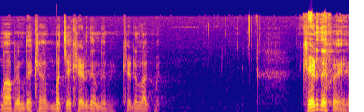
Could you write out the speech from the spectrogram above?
ਮਾਂ ਪਿਓ ਨੇ ਦੇਖਿਆ, ਬੱਚੇ ਖੇਡਦੇ ਹੁੰਦੇ ਨੇ, ਖੇਡਣ ਲੱਗ ਪਏ। ਖੇਡਦੇ ਹੋਏ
